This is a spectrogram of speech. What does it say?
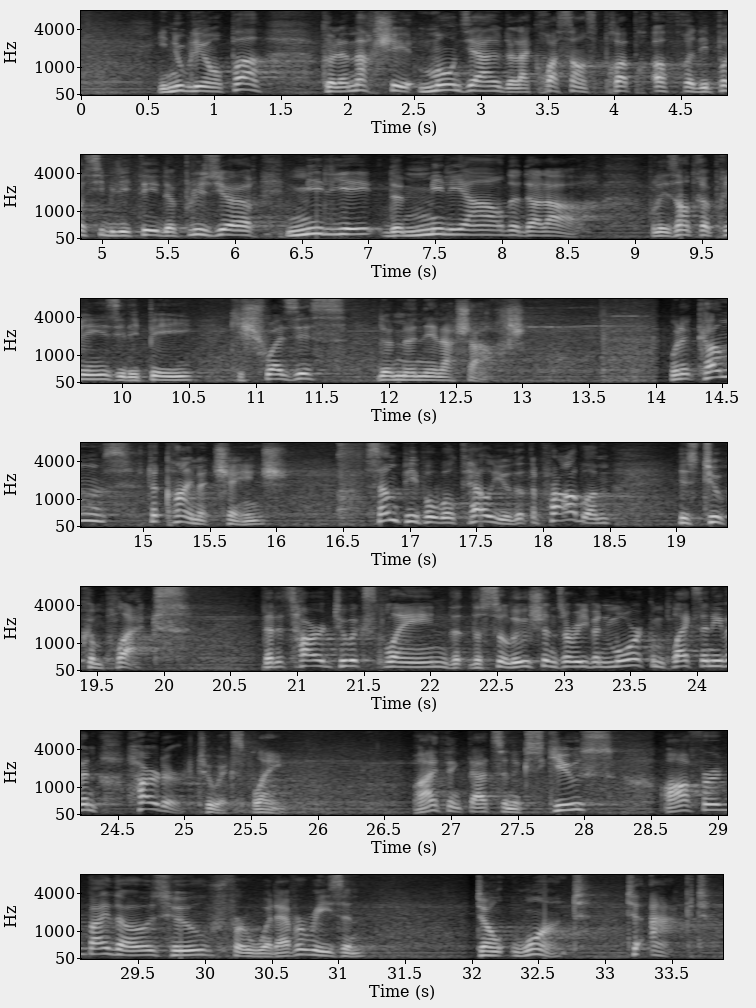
Et n'oublions pas que le marché mondial de la croissance propre offre des possibilités de plusieurs milliers de milliards de dollars pour les entreprises et les pays qui choisissent de mener la charge. When it comes to climate change, some people will tell you that the problem is too complex, that it's hard to explain, that the solutions are even more complex and even harder to explain. Well, I think that's an excuse offered by those who, for whatever reason, don't want to act.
